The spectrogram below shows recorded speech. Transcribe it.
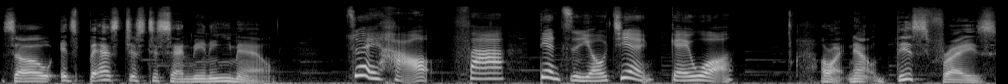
So it's best just to send me an email. 最好发电子邮件给我。 All right, now this phrase,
